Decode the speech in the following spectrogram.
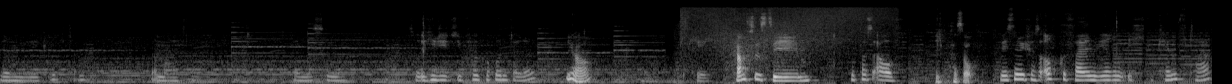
während wir gekämpft haben. Dann mache ich das. Beim nächsten Mal. So, hier die, die Brücke runter, ne? Ja. Okay. Kampfsystem. So, pass auf. Ich pass auf. Mir ist nämlich was aufgefallen, während ich gekämpft habe.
